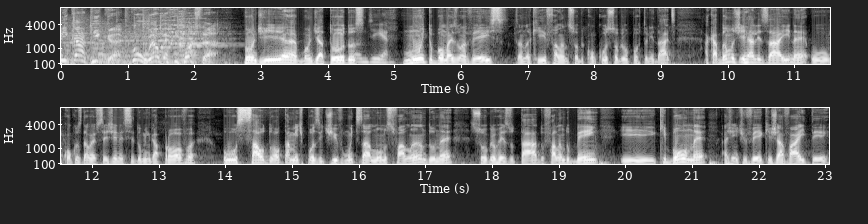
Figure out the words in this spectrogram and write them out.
Fica a dica com o Elbert Costa. Bom dia, bom dia a todos. Bom dia. Muito bom mais uma vez, estando aqui falando sobre concurso, sobre oportunidades. Acabamos de realizar aí, né, o concurso da UFCG nesse domingo à prova. O saldo altamente positivo, muitos alunos falando, né, sobre o resultado, falando bem e que bom, né, a gente vê que já vai ter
